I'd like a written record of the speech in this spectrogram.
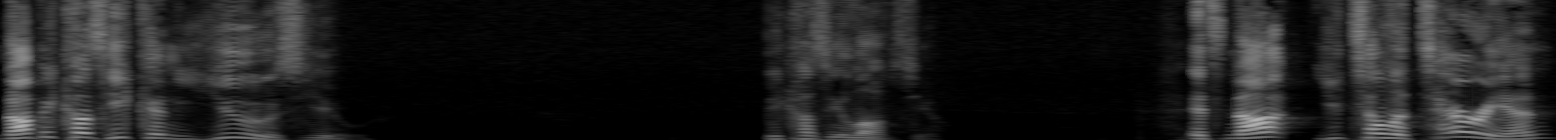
Not because He can use you. Because He loves you. It's not utilitarian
